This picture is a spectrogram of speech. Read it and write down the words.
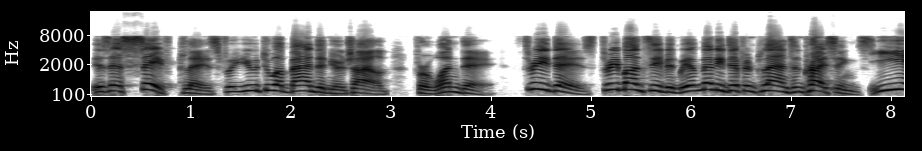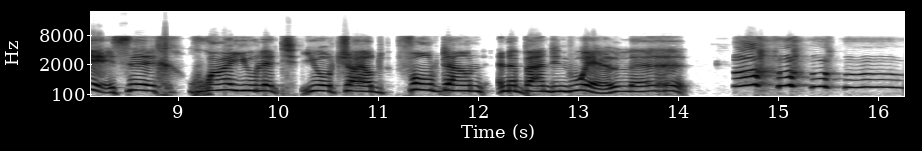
is a safe place for you to abandon your child for one day, three days, three months even. We have many different plans and pricings. Yes. Uh, why you let your child fall down an abandoned well? Uh,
